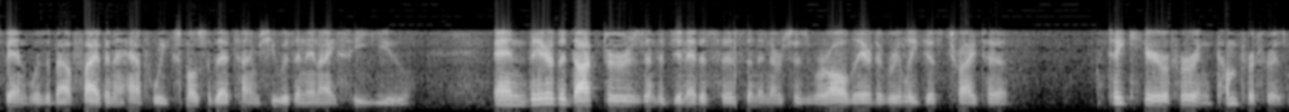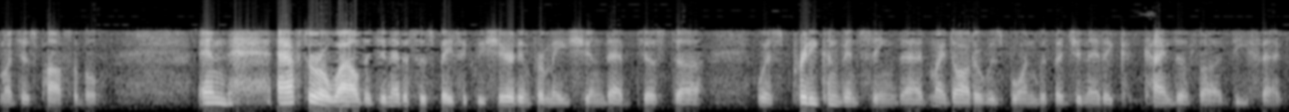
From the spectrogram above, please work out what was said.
spent was about five and a half weeks. Most of that time she was in NICU. And there, the doctors and the geneticists and the nurses were all there to really just try to take care of her and comfort her as much as possible. And after a while, the geneticists basically shared information that just uh, was pretty convincing that my daughter was born with a genetic kind of uh, defect.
